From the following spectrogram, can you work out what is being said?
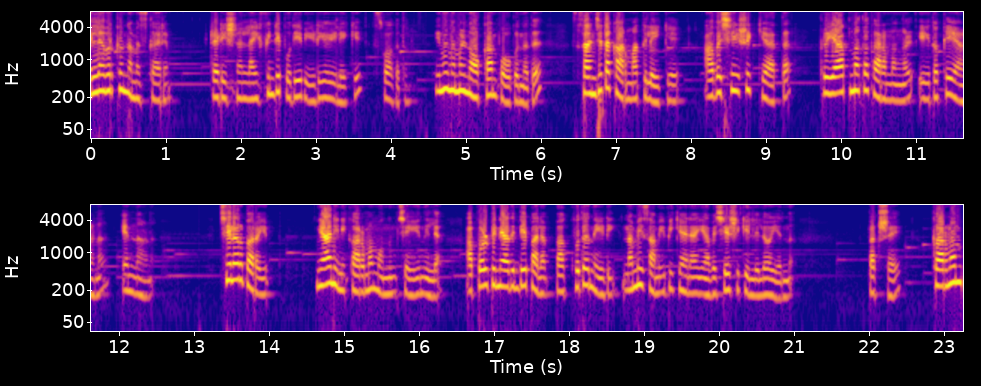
എല്ലാവർക്കും നമസ്കാരം. ട്രഡീഷണൽ ലൈഫിന്റെ പുതിയ വീഡിയോയിലേക്ക് സ്വാഗതം. ഇന്ന് നമ്മൾ നോക്കാൻ പോകുന്നത് സഞ്ചിത കർമ്മത്തിലേക്ക് അവശേഷിക്കാത്ത ക്രിയാത്മക കർമ്മങ്ങൾ ഏതൊക്കെയാണ് എന്നാണ്. ചിലർ പറയും ഞാൻ ഇനി കർമ്മമൊന്നും ചെയ്യുന്നില്ല. അപ്പോൾ പിന്നെ അതിന്റെ ഫലം പക്വത നേടി നമ്മെ സമീപിക്കാനായി അവശേഷിക്കില്ലല്ലോ എന്ന്. പക്ഷേ കർമ്മം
